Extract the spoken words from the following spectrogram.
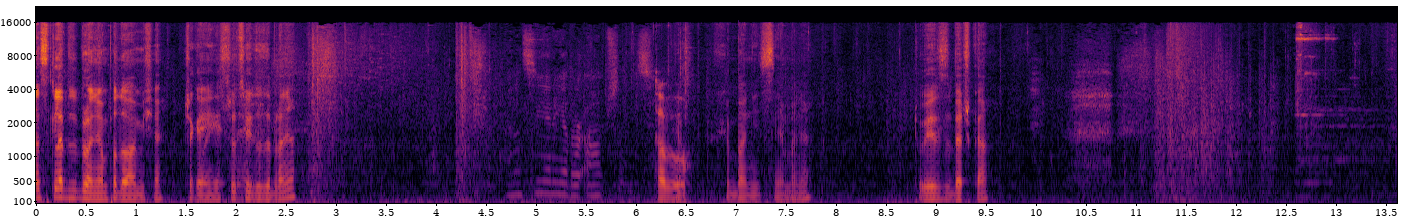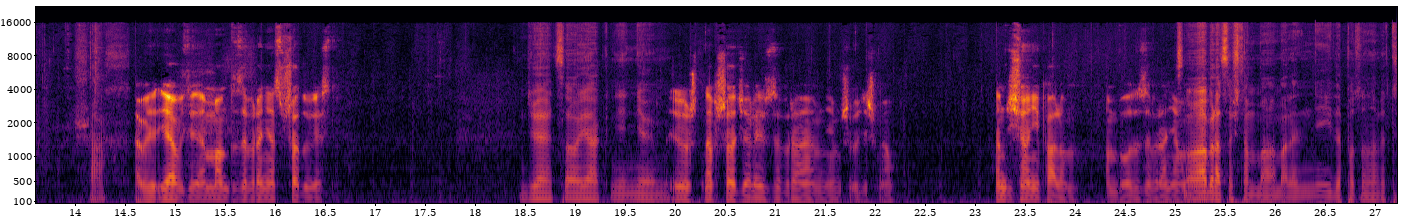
Sklep z bronią, podoba mi się. Czekaj, jeszcze coś do zebrania? To był. Chyba nic nie ma, nie? Tu jest beczka. Szach. Ja, ja mam do zebrania z przodu jest. Gdzie, co, jak? Nie, nie wiem. Już na przodzie, ale już zebrałem. Nie wiem czy będziesz miał. Tam dzisiaj oni palą. Tam było do zebrania. No dobra, coś tam mam, ale nie idę po to nawet.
